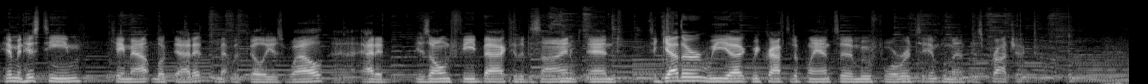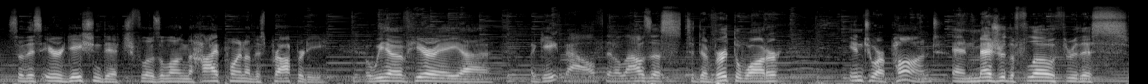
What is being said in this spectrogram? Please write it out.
Him and his team came out, looked at it, met with Billy as well, uh, added his own feedback to the design, and together we, uh, we crafted a plan to move forward to implement this project. So this irrigation ditch flows along the high point on this property, but we have here a, uh, a gate valve that allows us to divert the water into our pond and measure the flow through this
